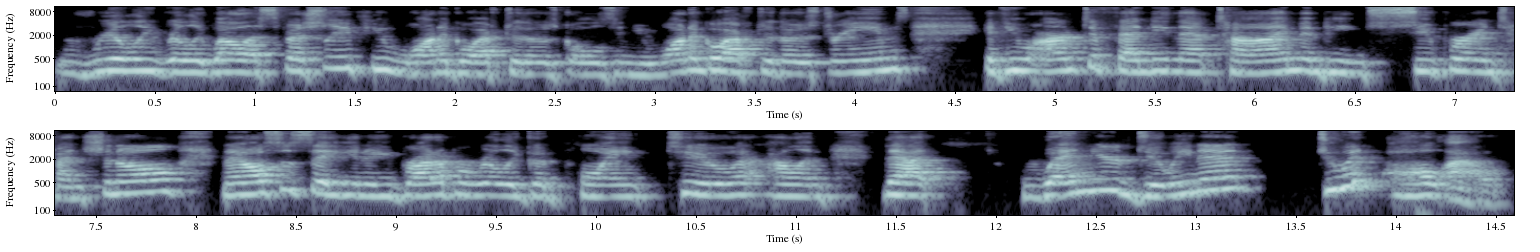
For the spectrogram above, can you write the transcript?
really, really well, especially if you want to go after those goals and you want to go after those dreams. If you aren't defending that time and being super intentional. And I also say, you know, you brought up a really good point too, Helen, that when you're doing it, do it all out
